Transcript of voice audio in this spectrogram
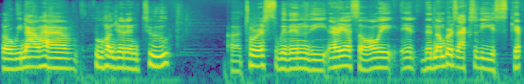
So we now have 202 uh, tourists within the area. So always it the numbers actually skip.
